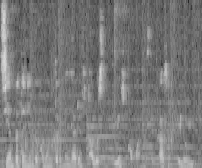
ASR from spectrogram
siempre teniendo como intermediarios a los sentidos, como en este caso el oído.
